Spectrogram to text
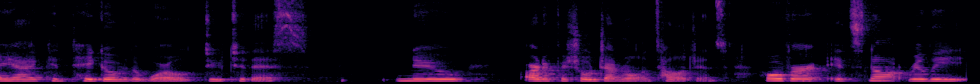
AI could take over the world due to this new artificial general intelligence. However, it's not really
